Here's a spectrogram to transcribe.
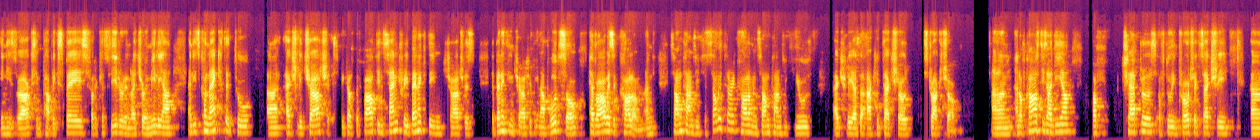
in his works in public space for the cathedral in Reggio Emilia. And it's connected to uh, actually churches because the 14th century Benedictine churches, the Benedictine churches in Abruzzo have always a column. And sometimes it's a solitary column and sometimes it's used actually as an architectural structure. Um, and of course, this idea of chapels, of doing projects actually uh,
